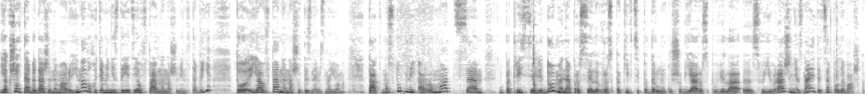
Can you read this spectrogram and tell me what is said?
якщо в тебе навіть немає оригіналу, хоча мені здається, я впевнена, що він в тебе є, то я впевнена, що ти з ним знайома. Так, наступний аромат це Патрісія Лідо. Мене просили в розпаківці подарунку, щоб я розповіла е, свої враження. Знаєте, це поливашка.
